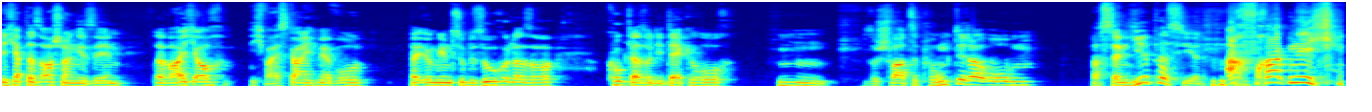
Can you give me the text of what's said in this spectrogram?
Ich habe das auch schon gesehen. Da war ich auch, ich weiß gar nicht mehr wo, bei irgendwem zu Besuch oder so. Guck da so die Decke hoch. Hm, so schwarze Punkte da oben. Was denn hier passiert? Ach, frag nicht!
